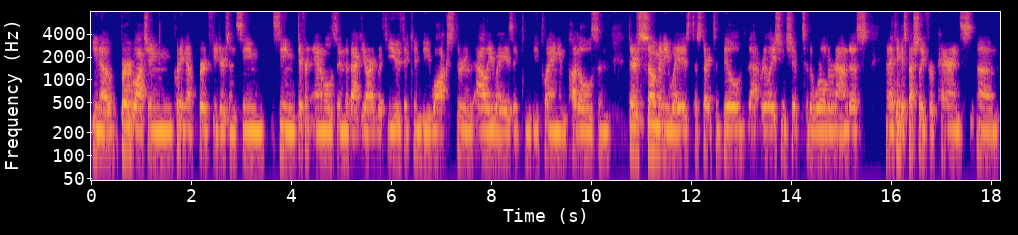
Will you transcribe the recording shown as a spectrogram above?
you know bird watching putting up bird feeders and seeing seeing different animals in the backyard with youth. It can be walks through alleyways. It can be playing in puddles. And there's so many ways to start to build that relationship to the world around us. And i think especially for parents um,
